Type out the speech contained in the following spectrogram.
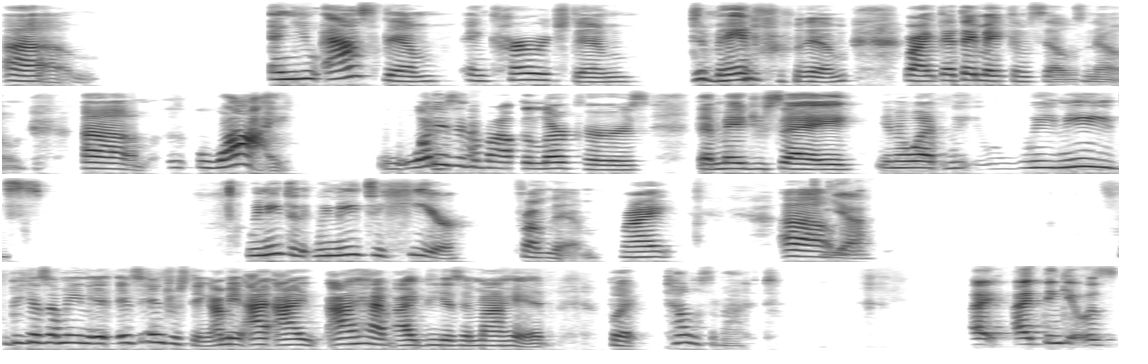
um, and you ask them, encourage them, demand from them, right, that they make themselves known. Um, why? What is it about the lurkers that made you say, you know what, we we need we need to we need to hear from them, right? Um, yeah. Because I mean, it, it's interesting. I mean, I, I I have ideas in my head, but tell us about it. I I think it was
